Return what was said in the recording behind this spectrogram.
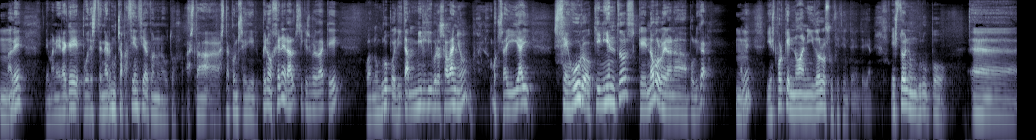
Mm. ¿vale? De manera que puedes tener mucha paciencia con un autor hasta, hasta conseguir. Pero en general sí que es verdad que cuando un grupo edita mil libros al año, pues ahí hay seguro 500 que no volverán a publicar. ¿vale? Y es porque no han ido lo suficientemente bien. Esto en un grupo eh,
